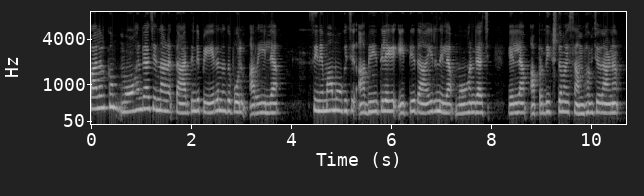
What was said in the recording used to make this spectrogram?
പലർക്കും മോഹൻരാജ് എന്നാണ് താരത്തിന്റെ പേരെന്നത് പോലും അറിയില്ല. സിനിമ മോഹിച്ച് അഭിനയത്തിലേക്ക് എത്തിയതായിരുന്നില്ല മോഹൻരാജ്. എല്ലാം അപ്രതീക്ഷിതമായി സംഭവിച്ചതാണ്.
